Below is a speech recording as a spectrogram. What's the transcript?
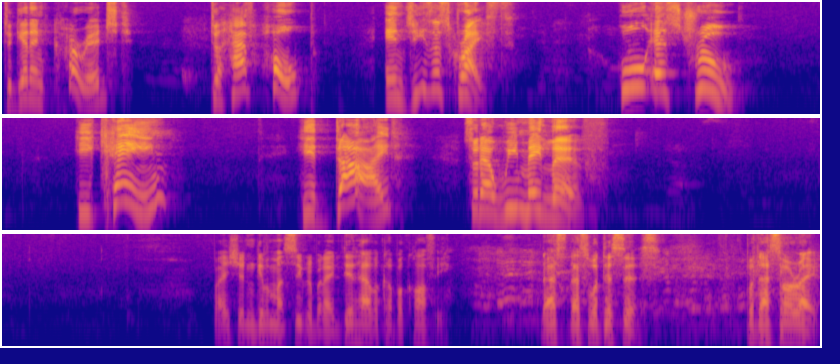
to get encouraged, to have hope in Jesus Christ, who is true. He came, He died so that we may live. Probably shouldn't give him my secret, but I did have a cup of coffee. That's, that's what this is. But that's all right.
